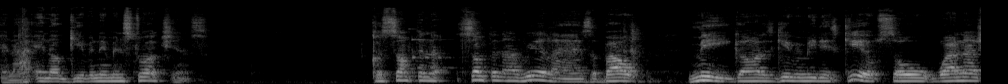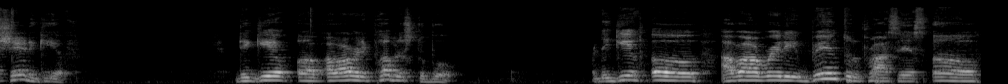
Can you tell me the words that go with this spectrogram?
and i end up giving them instructions. Because something something i realize about me god has given me this gift so why not share the gift? The gift of i've already published the book the gift of I've already been through the process of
